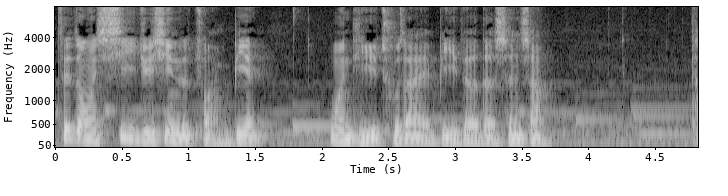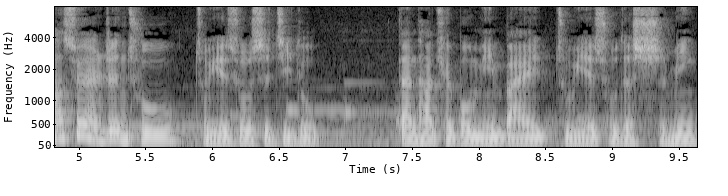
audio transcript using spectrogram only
这种戏剧性的转变，问题出在彼得的身上。他虽然认出主耶稣是基督。但他却不明白主耶稣的使命。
